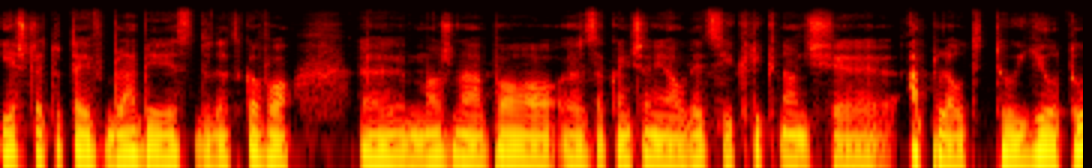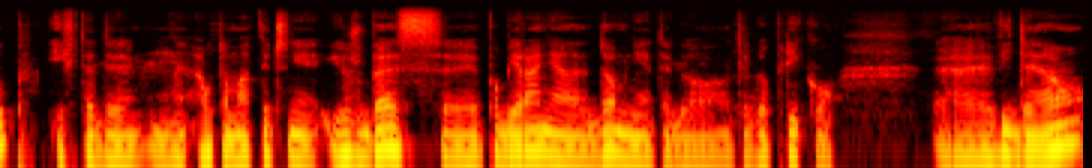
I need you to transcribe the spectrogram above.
Jeszcze tutaj w Blabie jest dodatkowo, e, można po zakończeniu audycji kliknąć e, upload to YouTube i wtedy mm, automatycznie już bez e, pobierania do mnie tego, tego pliku wideo,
